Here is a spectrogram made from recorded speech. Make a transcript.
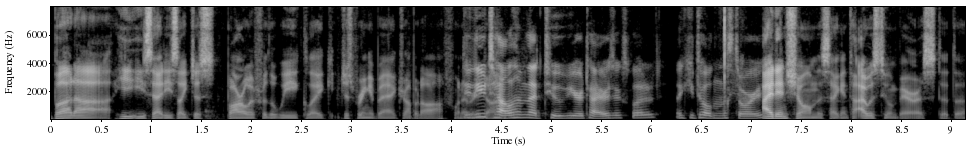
but uh, he he said he's like just borrow it for the week. Like just bring it back, drop it off. Whenever Did you done." tell him that two of your tires exploded? Like you told him the story? I didn't show him the second time. I was too embarrassed that the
